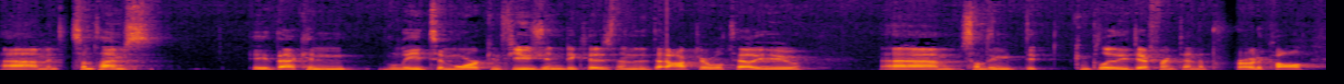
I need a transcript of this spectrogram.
Um, and sometimes that can lead to more confusion because then the doctor will tell you um, something completely different than the protocol,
